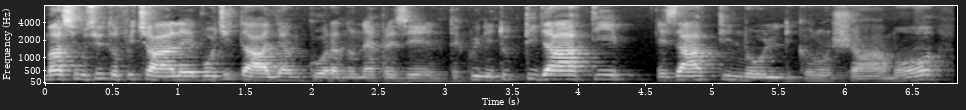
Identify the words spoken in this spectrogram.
ma sul sito ufficiale Vogue Italia ancora non è presente, quindi tutti i dati esatti non li conosciamo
